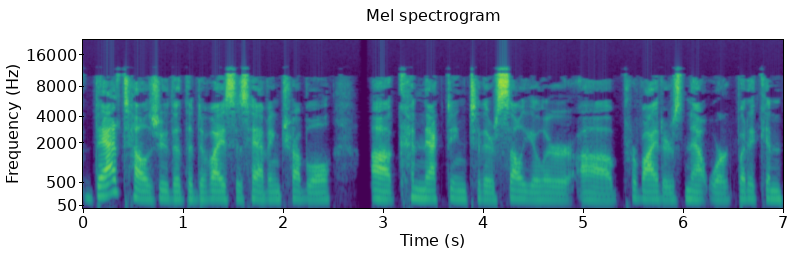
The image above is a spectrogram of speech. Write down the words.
that tells you that the device is having trouble uh, connecting to their cellular uh, provider's network, but it can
